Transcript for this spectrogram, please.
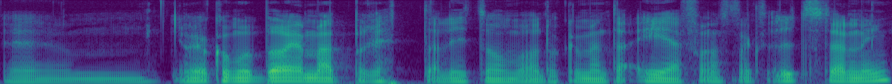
Ehm, och jag kommer att börja med att berätta lite om vad Documenta är för en slags utställning.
